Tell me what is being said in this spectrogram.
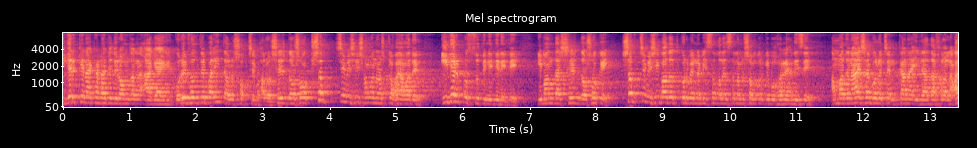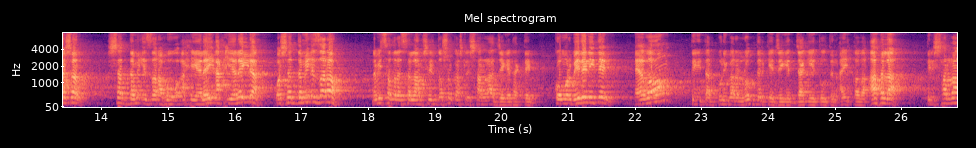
ঈদের কেনাকাটা যদি রমজানের আগে আগে করে ফেলতে পারি, তাহলে সবচেয়ে ভালো। শেষ দশক সবচেয়ে বেশি সময় নষ্ট হয় আমাদের ঈদের প্রস্তুতি নিতে নিতে। ইমানদার শেষ দশকে সবচেয়ে বেশি ইবাদত করবেন নবী আলাইহি সাল্লাম সম্পর্কে বুখারী হাদিসে। আমাদের আয়েশা বলেছেন, কানা ইদা দাখালাল আশার শাদ্দামি ইজারাহু আহিয়ালাই আহিয়ালাইলা ওয়া শাদ্দামি ইজারাহ নবী আলাইহি সাল্লাম শেষ দশক আসলে সারা রাত জেগে থাকতেন, কোমর বেঁধে নিতেন এবং তিনি তার পরিবারের লোকদেরকে জেগে জাগিয়ে তুলতেন আই কাদা আহলা, তিনি সারা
